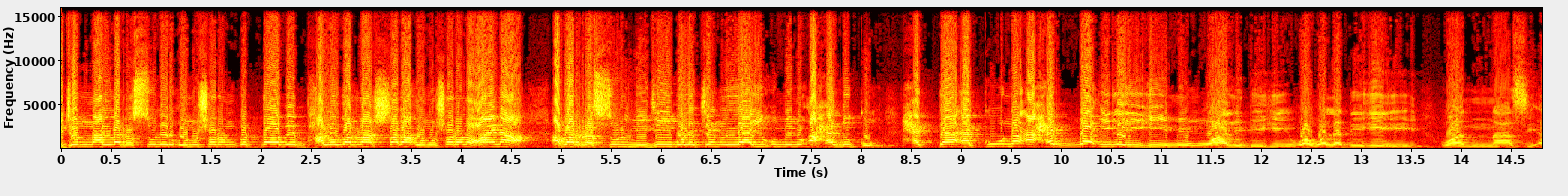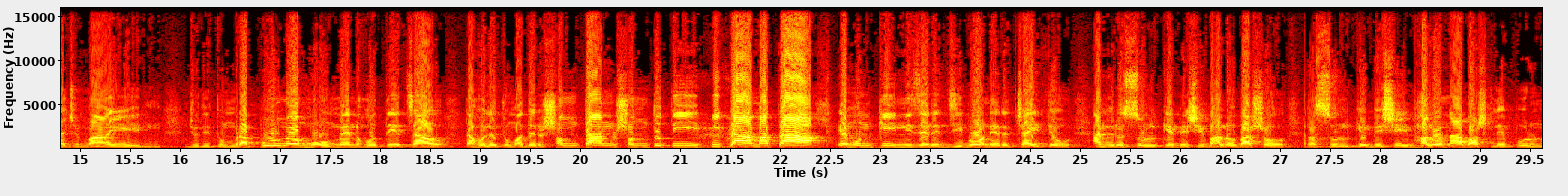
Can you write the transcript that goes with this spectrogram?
এজন্য আল্লাহ রসুলের অনুসরণ করতে হবে। ভালোবাসা সারা অনুসরণ হয় না। আবার রসুল নিজেই বলেছেন, লা ইউমিনু আহাদুকুম হাত্তা আকুনা আহাব্বা ইলাইহি মিন ওয়ালিদিহি ওয়া ওয়ালাদিহি ওয়ান নাসি আজমাইন। যদি তোমরা পূর্ণ মুমিন হতে চাও, তাহলে তোমাদের সন্তান, সন্ততি পিতা মাতা এমনকি নিজের জীবনের চাইতেও আমি রসুলকে বেশি ভালোবাসো, রসুলকে বেশি ভালো না বাসলে পূর্ণ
